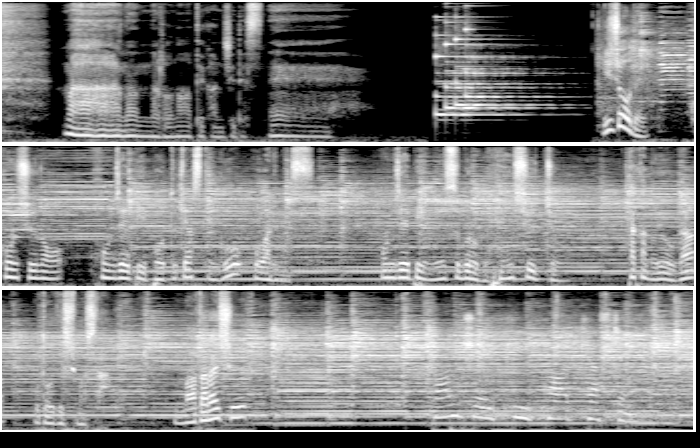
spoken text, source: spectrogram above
まあ、なんだろうなって感じですね。以上で、今週の本 JP ポッドキャスティングを終わります。本 JP ニュースブログ編集長、高野洋がお届けしました。また来週 JP Podcasting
